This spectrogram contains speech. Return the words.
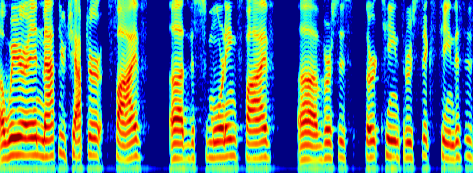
Uh, we are in Matthew chapter 5 uh, this morning, 5 uh, verses 13 through 16. This is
